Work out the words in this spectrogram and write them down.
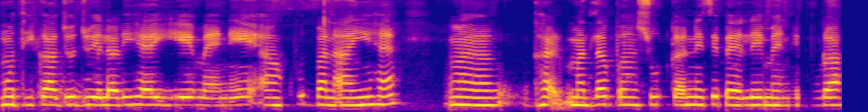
मोती का जो ज्वेलरी है, ये मैंने खुद बनाई है। घर मतलब शूट करने से पहले मैंने पूरा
